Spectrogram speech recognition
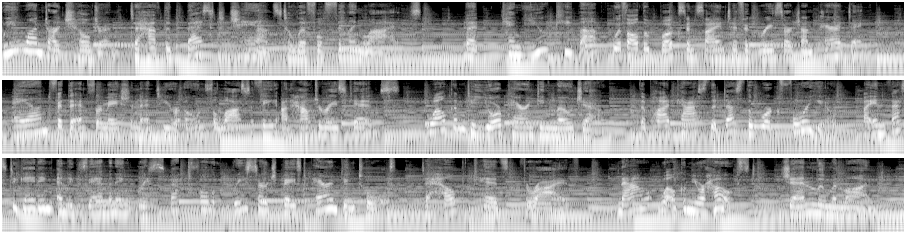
We want our children to have the best chance to live fulfilling lives. But can you keep up with all the books and scientific research on parenting and fit the information into your own philosophy on how to raise kids? Welcome to Your Parenting Mojo, the podcast that does the work for you by investigating and examining respectful, research based parenting tools to help kids thrive. Now, welcome your host, Jen Lumanlan.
